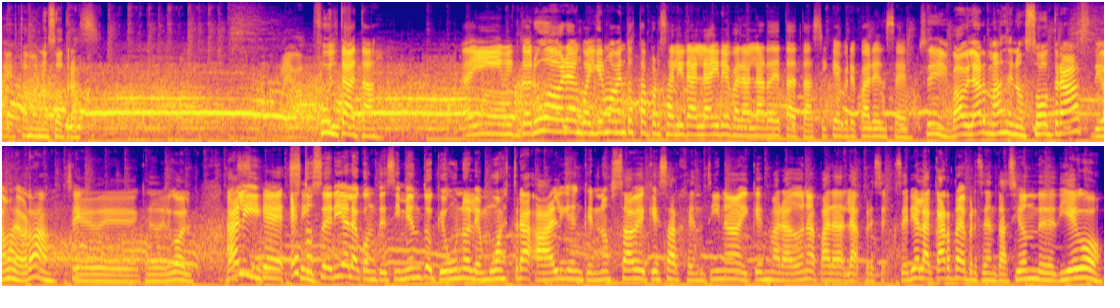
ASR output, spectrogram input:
Ahí estamos nosotras. Ahí va. Full Tata. Ahí Víctor Hugo ahora en cualquier momento está por salir al aire para hablar de Tata, así que prepárense. Sí, va a hablar más de nosotras, digamos de verdad, Sí. que, de- que del gol. Así que, esto sí. sería el acontecimiento que uno le muestra a alguien que no sabe qué es Argentina y qué es Maradona para la sería la carta de presentación de Diego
